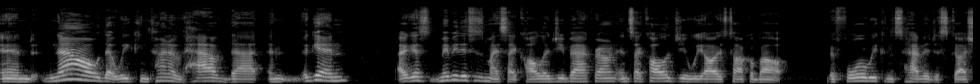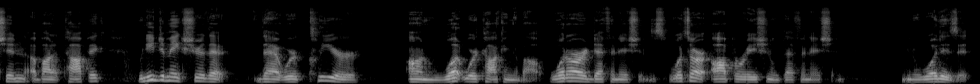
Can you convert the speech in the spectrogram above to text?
And now that we can kind of have that, and again, I guess maybe this is my psychology background. In psychology, we always talk about before we can have a discussion about a topic, we need to make sure that that we're clear on what we're talking about. What are our definitions? What's our operational definition? You know, what is it?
